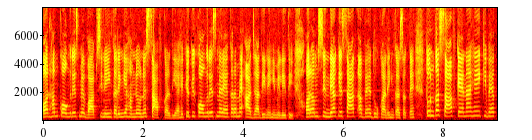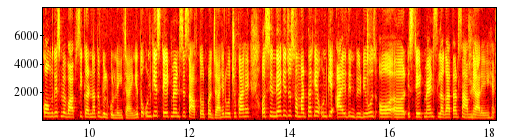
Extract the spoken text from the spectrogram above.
और हम कांग्रेस में वापसी नहीं करेंगे हमने उन्हें साफ़ कर दिया है क्योंकि कांग्रेस में रहकर हमें आज़ादी नहीं मिली थी और हम सिंधिया के साथ अब वह धोखा नहीं कर सकते तो उनका साफ़ कहना है कि वह कांग्रेस में वापसी करना तो बिल्कुल नहीं चाहेंगे। तो उनके स्टेटमेंट से साफ़ तौर पर ज़ाहिर हो चुका है और सिंधिया के जो समर्थक है उनके आए दिन वीडियोज़ और स्टेटमेंट्स लगातार सामने आ रहे हैं।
